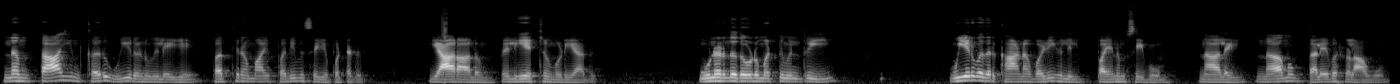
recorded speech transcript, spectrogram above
நம் தாயின் கரு உயிரணுவிலேயே பத்திரமாய் பதிவு செய்யப்பட்டது. யாராலும் வெளியேற்ற முடியாது. உணர்ந்ததோடு மட்டுமின்றி உயர்வதற்கான வழிகளில் பயணம் செய்வோம். நாளை நாமும் தலைவர்களாவோம்.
